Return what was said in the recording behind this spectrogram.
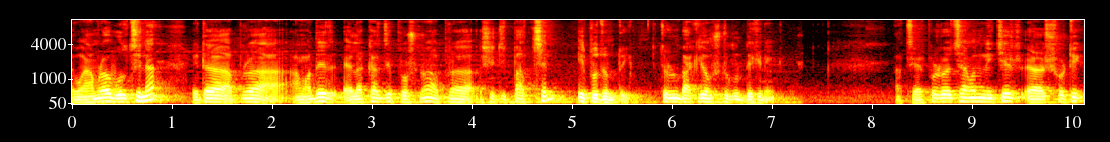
এবং আমরাও বলছি না এটা আপনারা আমাদের এলাকার যে প্রশ্ন আপনারা সেটি পাচ্ছেন এ পর্যন্তই। চলুন বাকি অংশটুকু দেখে নিই। আচ্ছা এরপর রয়েছে আমাদের নিচের সঠিক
